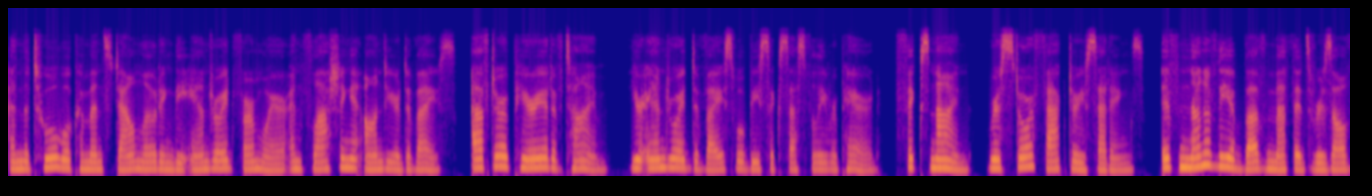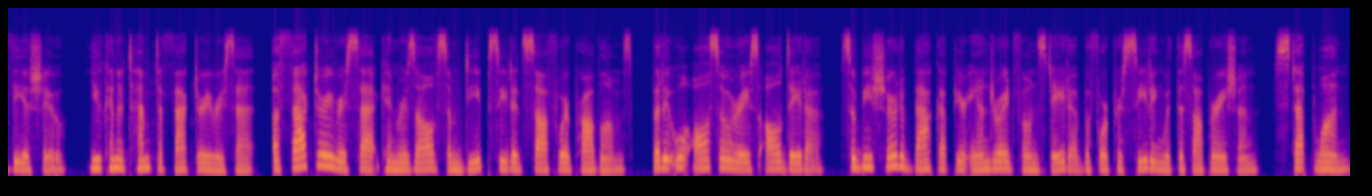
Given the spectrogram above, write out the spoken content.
and the tool will commence downloading the Android firmware and flashing it onto your device. After a period of time, your Android device will be successfully repaired. Fix 9. Restore factory settings. If none of the above methods resolve the issue, you can attempt a factory reset. A factory reset can resolve some deep-seated software problems, but it will also erase all data, so be sure to back up your Android phone's data before proceeding with this operation. Step 1.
